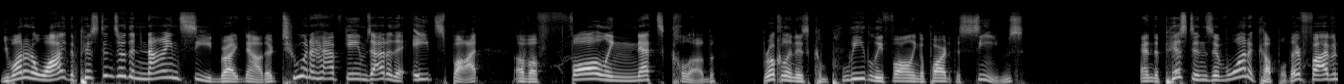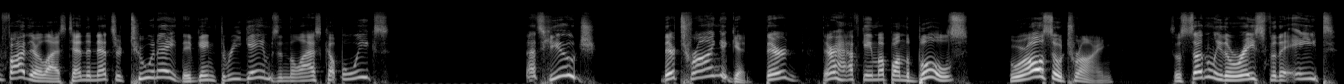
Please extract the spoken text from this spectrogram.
You want to know why? The Pistons are the nine seed right now. They're two and a half games out of the eight spot of a falling Nets club. Brooklyn is completely falling apart at the seams. And the Pistons have won a couple. They're 5 and 5 their last 10. The Nets are 2 and 8. They've gained 3 games in the last couple weeks. That's huge. They're trying again. They're they're half game up on the Bulls, who are also trying. So suddenly the race for the 8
